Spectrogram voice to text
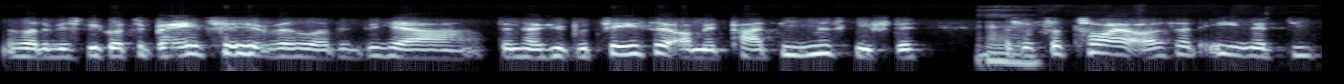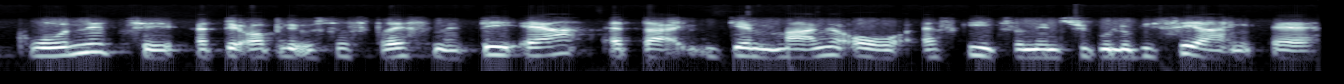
hvad hedder det, hvis vi går tilbage til hvad hedder det, det her, den her hypotese om et paradigmeskifte, Mm. Altså, så tror jeg også, at en af de grunde til, at det opleves så stressende, det er, at der igennem mange år er sket sådan en psykologisering af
